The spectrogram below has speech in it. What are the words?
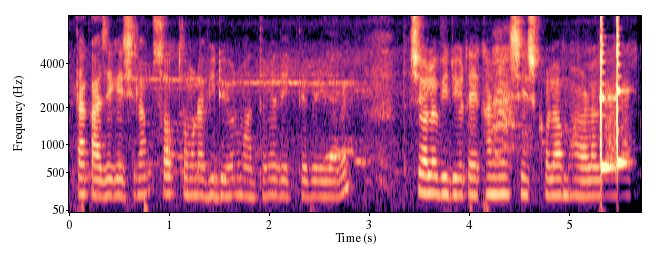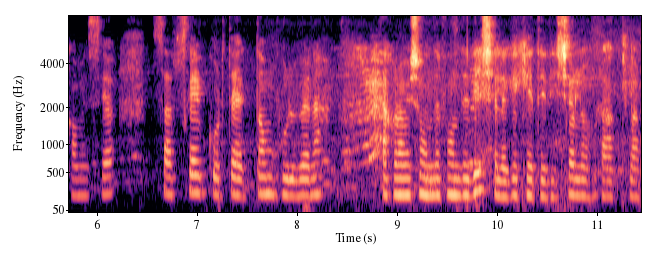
একটা কাজে গেছিলাম, সব তোমরা ভিডিওর মাধ্যমে দেখতে পেয়ে যাবে। তো চলো ভিডিওটা এখানে শেষ করলাম। ভালো লাগলে লাইক কমেন্ট শেয়ার সাবস্ক্রাইব করতে একদম ভুলবে না। এখন আমি সন্ধে ফোন দিই, ছেলেকে খেতে দিই। চলো, রাখলাম।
